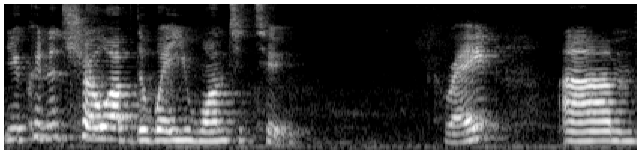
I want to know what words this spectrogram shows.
you couldn't show up the way you wanted to, right? Um,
